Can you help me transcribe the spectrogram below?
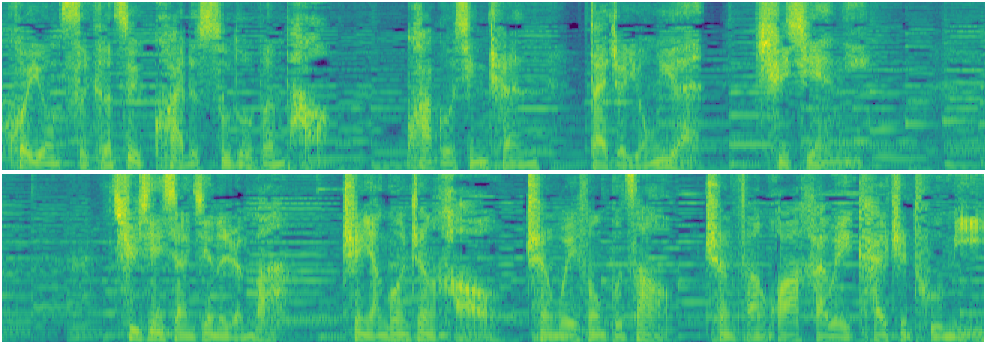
会用此刻最快的速度奔跑，跨过星辰，带着永远去见你，去见想见的人吧。趁阳光正好，趁微风不燥，趁繁花还未开至荼蘼，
